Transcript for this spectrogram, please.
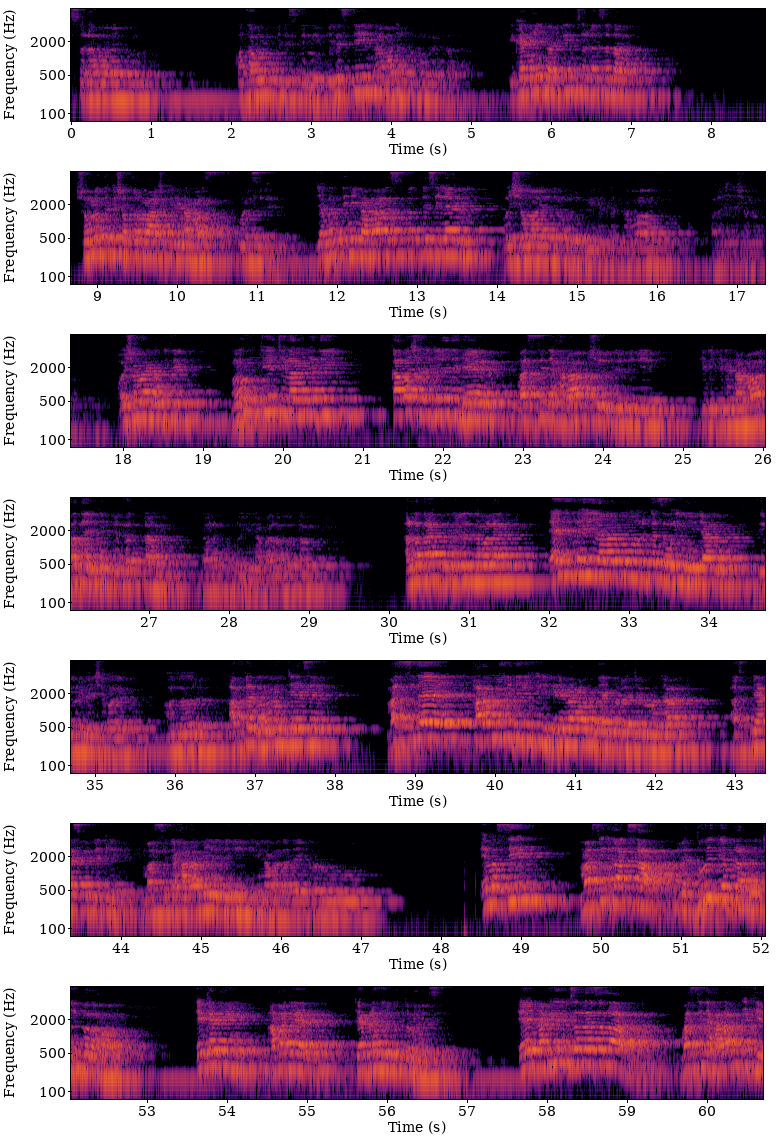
আসসালামু আলাইকুম। কথা ফিলিস্তিন নিয়ে। ফিলিস্তিন আমাদের প্রথম কেবলা। নবী করিম সাল্লাহ সাল্লাম ষোলো থেকে সতেরো মাস তিনি নামাজ পড়েছিলেন। যখন তিনি নামাজ পড়তেছিলেন, ওই সময় যখন নামাজ পড়া ওই সময় নবীজির মন যদি কাবা শরীফের দিকে, মসজিদে হারাম শরীফের দিকে এসে বলেন হুজুর, আপনার মন চেয়েছে। মসজিদে হারামের দিকে ফিরে ফিরে নামাজ আদায় করার জন্য যান। আপনি আজকে দেখে মসজিদে হারামের দিকে ফিরে নামাজ আদায় করুন। এই মসজিদ মসজিদ আকসা দুই কেবলার মসজিদ বলা হয়। এখানেই আমাদের কেবলা পরিবর্তন হয়েছে। এই নবী করিম আলাইহি সাল্লাম মসজিদে হারাম থেকে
